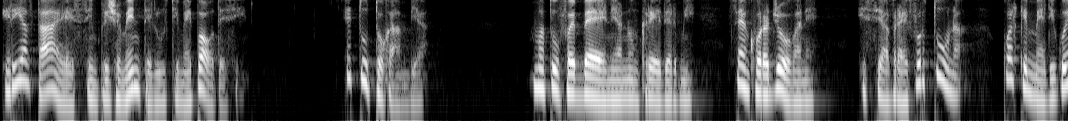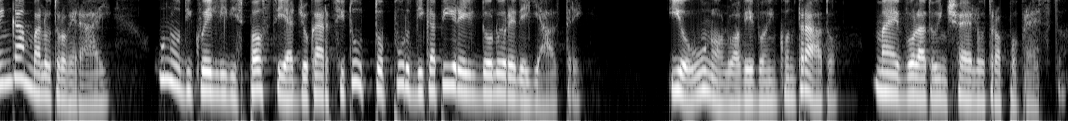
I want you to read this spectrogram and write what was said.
In realtà è semplicemente l'ultima ipotesi. E tutto cambia. Ma tu fai bene a non credermi, sei ancora giovane e se avrai fortuna, qualche medico in gamba lo troverai, uno di quelli disposti a giocarsi tutto pur di capire il dolore degli altri. Io uno lo avevo incontrato, ma è volato in cielo troppo presto.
